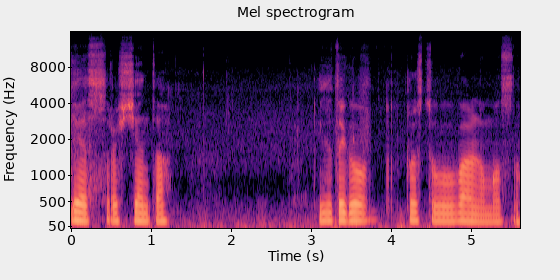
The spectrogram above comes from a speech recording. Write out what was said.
jest rozcięta. I do tego po prostu walną mocno.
